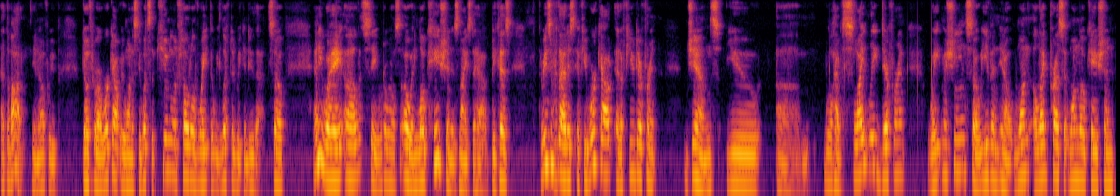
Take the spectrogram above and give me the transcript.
at the bottom. You know, if we go through our workout, we want to see what's the cumulative total of weight that we lifted, we can do that. So anyway, uh, let's see, what else? Oh, and location is nice to have because the reason for that is if you work out at a few different gyms, you um, will have slightly different weight machines. So even, you know, one a leg press at one location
